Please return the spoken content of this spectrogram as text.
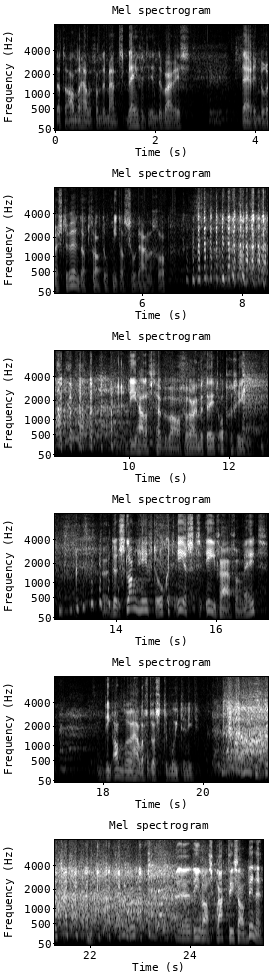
dat de andere helft van de mens blijvend in de war is. Daarin berusten we en dat valt ook niet als zodanig op. Die helft hebben we al geruime tijd opgegeven. Eh, de slang heeft ook het eerst Eva verleid. Die andere helft was de moeite niet. Eh, die was praktisch al binnen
